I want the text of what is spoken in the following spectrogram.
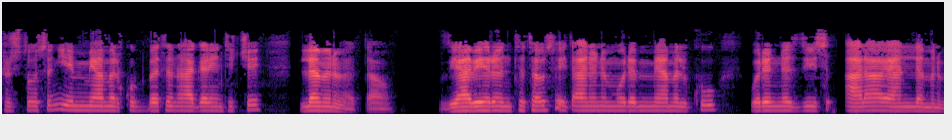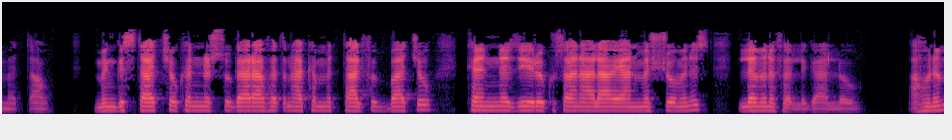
ክርስቶስን የሚያመልኩበትን አገሬን ትቼ ለምን መጣው እግዚአብሔርን ትተው ሰይጣንንም ወደሚያመልኩ ወደ እነዚህ አላውያን ለምን መጣው? መንግስታቸው ከእነርሱ ጋር ፈጥና ከምታልፍባቸው ከእነዚህ ርኩሳን አላውያን መሾምንስ ለምን እፈልጋለሁ? አሁንም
